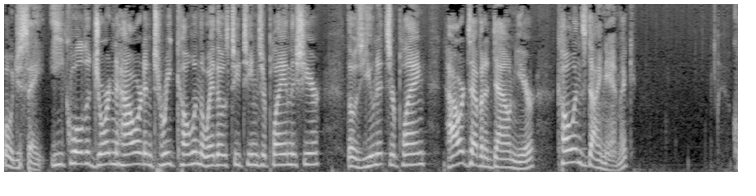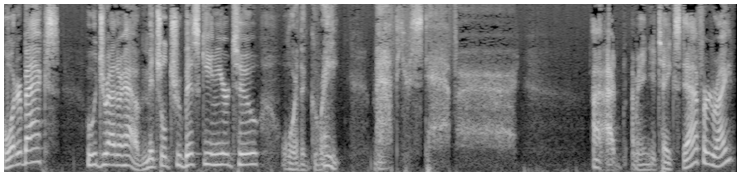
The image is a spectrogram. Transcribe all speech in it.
what would you say, equal to Jordan Howard and Tarik Cohen, the way those two teams are playing this year? Those units are playing. Howard's having a down year. Cohen's dynamic. Quarterbacks, who would you rather have? Mitchell Trubisky in year two or the great Matthew Stafford? I, I, I mean, you take Stafford, right?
